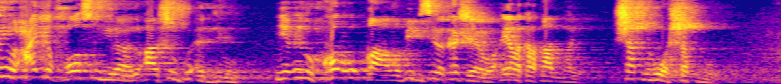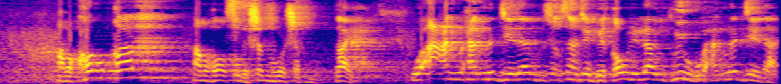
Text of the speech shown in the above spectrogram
inuu cayda hoos u yiraahdo aashuu ku adimo iyo inuu kor u qaado bbcda ka sheego ayaan la kala qaadi maayo shatmi huwa shatmu ama kor u qaad ama hoos u dhe shatmi huwa shatmu ayb wa acni waxaan ula jeedaa biqowli laa yudhiruhu waxaan ula jeedaa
